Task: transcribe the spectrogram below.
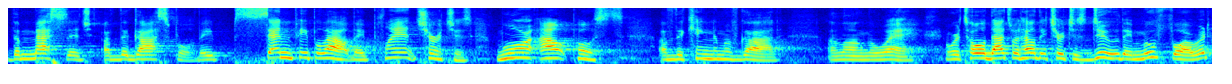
the message of the gospel. They send people out, they plant churches, more outposts of the kingdom of God along the way. And we're told that's what healthy churches do. They move forward,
